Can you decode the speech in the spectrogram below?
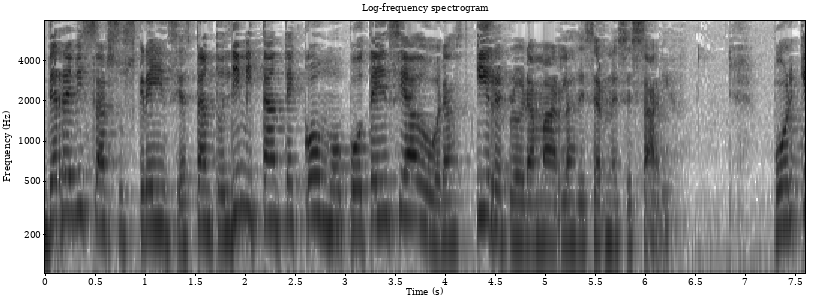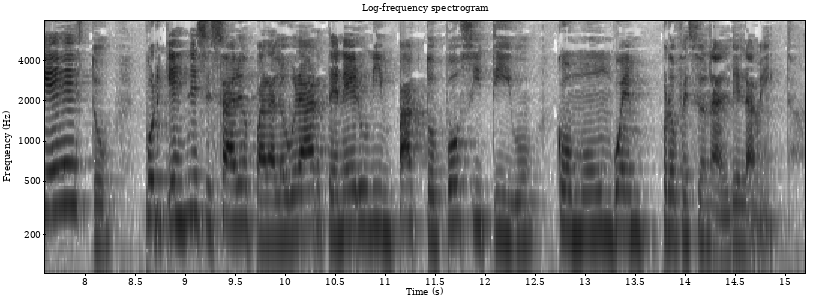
de revisar sus creencias, tanto limitantes como potenciadoras, y reprogramarlas de ser necesario. ¿Por qué esto? Porque es necesario para lograr tener un impacto positivo como un buen profesional de la venta.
